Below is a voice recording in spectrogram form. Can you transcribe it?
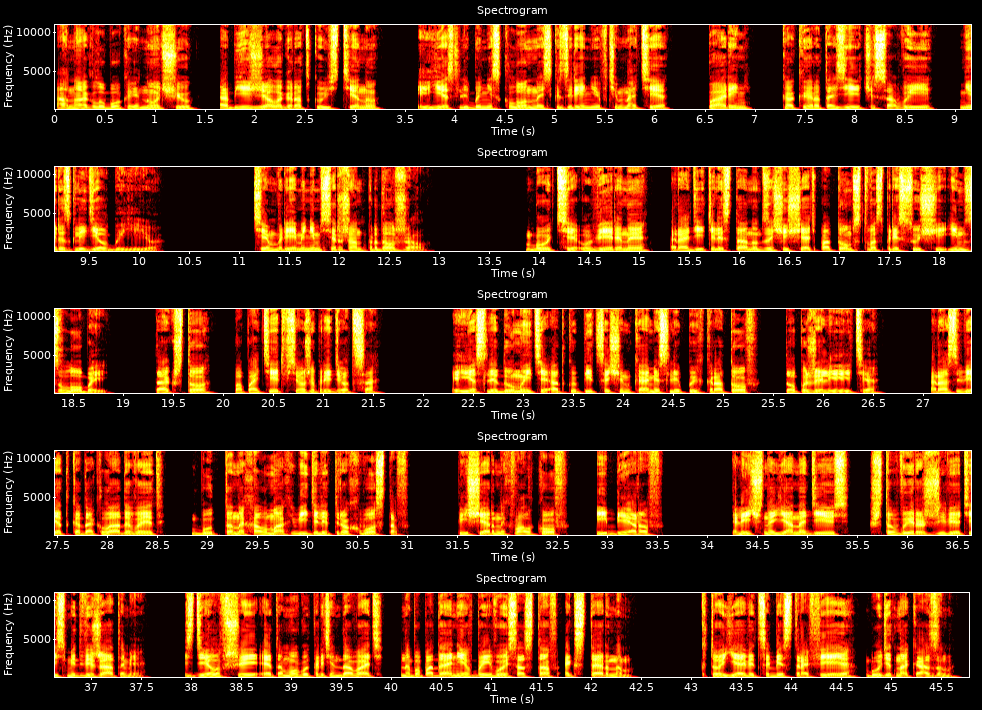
Она глубокой ночью объезжала городскую стену, и если бы не склонность к зрению в темноте, парень, как и ротозеи часовые, не разглядел бы ее. Тем временем сержант продолжал. «Будьте уверены, родители станут защищать потомство с присущей им злобой, так что попотеть все же придется. Если думаете откупиться щенками слепых кротов, то пожалеете. Разведка докладывает, будто на холмах видели треххвостов, пещерных волков и беров. Лично я надеюсь, что вы разживетесь медвежатами, сделавшие это могут претендовать на попадание в боевой состав экстерном. Кто явится без трофея, будет наказан.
